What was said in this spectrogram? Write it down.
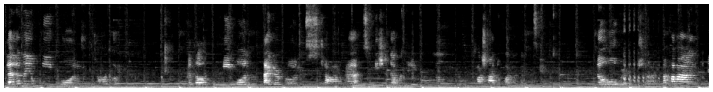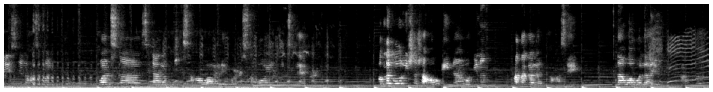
Lalo na yung hipon, tsaka to. Ito, hipon, tiger prawns, tsaka crabs. Hindi siya dapat iluluto ng masyadong matagal kasi na-overcook siya. Napaka-bilis niya lang kasi maluto. Once na sinalag mo siya sa kawali or sa oil or sa letter, pag nag-orange na siya, okay na. Huwag yun nang patagalan pa kasi nawawala yung uh,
